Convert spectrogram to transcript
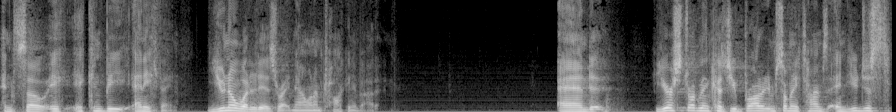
and so it, it can be anything. You know what it is right now when I'm talking about it. And you're struggling because you brought it Him so many times, and you just,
